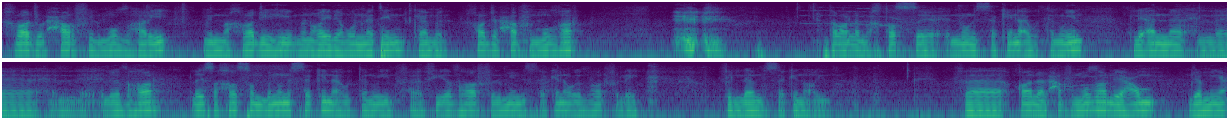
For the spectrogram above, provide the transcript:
إخراج الحرف المظهر من مخرجه من غير غنة كامل. إخراج الحرف المظهر طبعا لم يختص النون الساكنة أو التنوين لأن ال ال الإظهار ليس خاصا بالنون الساكنة أو التنوين ففي إظهار في الميم الساكنة وإظهار في الإيه؟ في اللام الساكنة أيضا. فقال الحرف المظهر ليعم جميع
